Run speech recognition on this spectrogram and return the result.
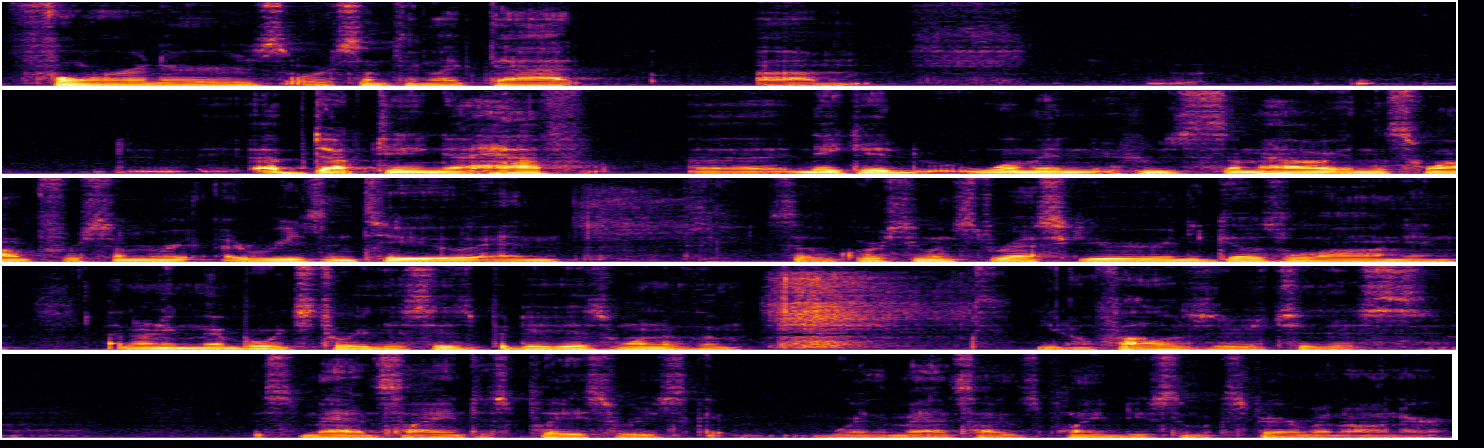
foreigners or something like that um, abducting a half uh, naked woman who's somehow in the swamp for some re reason too and so of course he wants to rescue her and he goes along and I don't even remember which story this is but it is one of them you know follows her to this this mad scientist place where he's where the mad scientist plane do some experiment on her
